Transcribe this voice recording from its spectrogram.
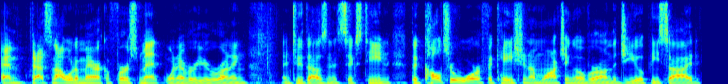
And that's not what America first meant. Whenever you're running in 2016, the culture warification I'm watching over on the GOP side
